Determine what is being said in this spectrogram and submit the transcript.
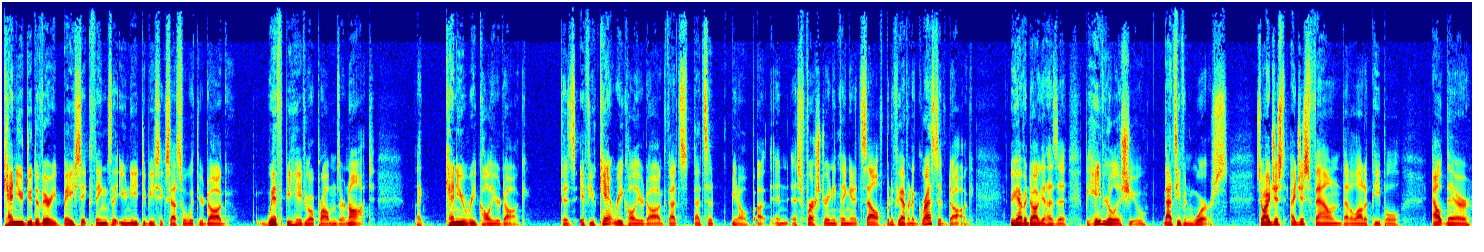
can you do the very basic things that you need to be successful with your dog with behavioral problems or not? Like, can you recall your dog? Because if you can't recall your dog, that's that's a you know a, an, a frustrating thing in itself. But if you have an aggressive dog, or you have a dog that has a behavioral issue, that's even worse. So I just I just found that a lot of people out there,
